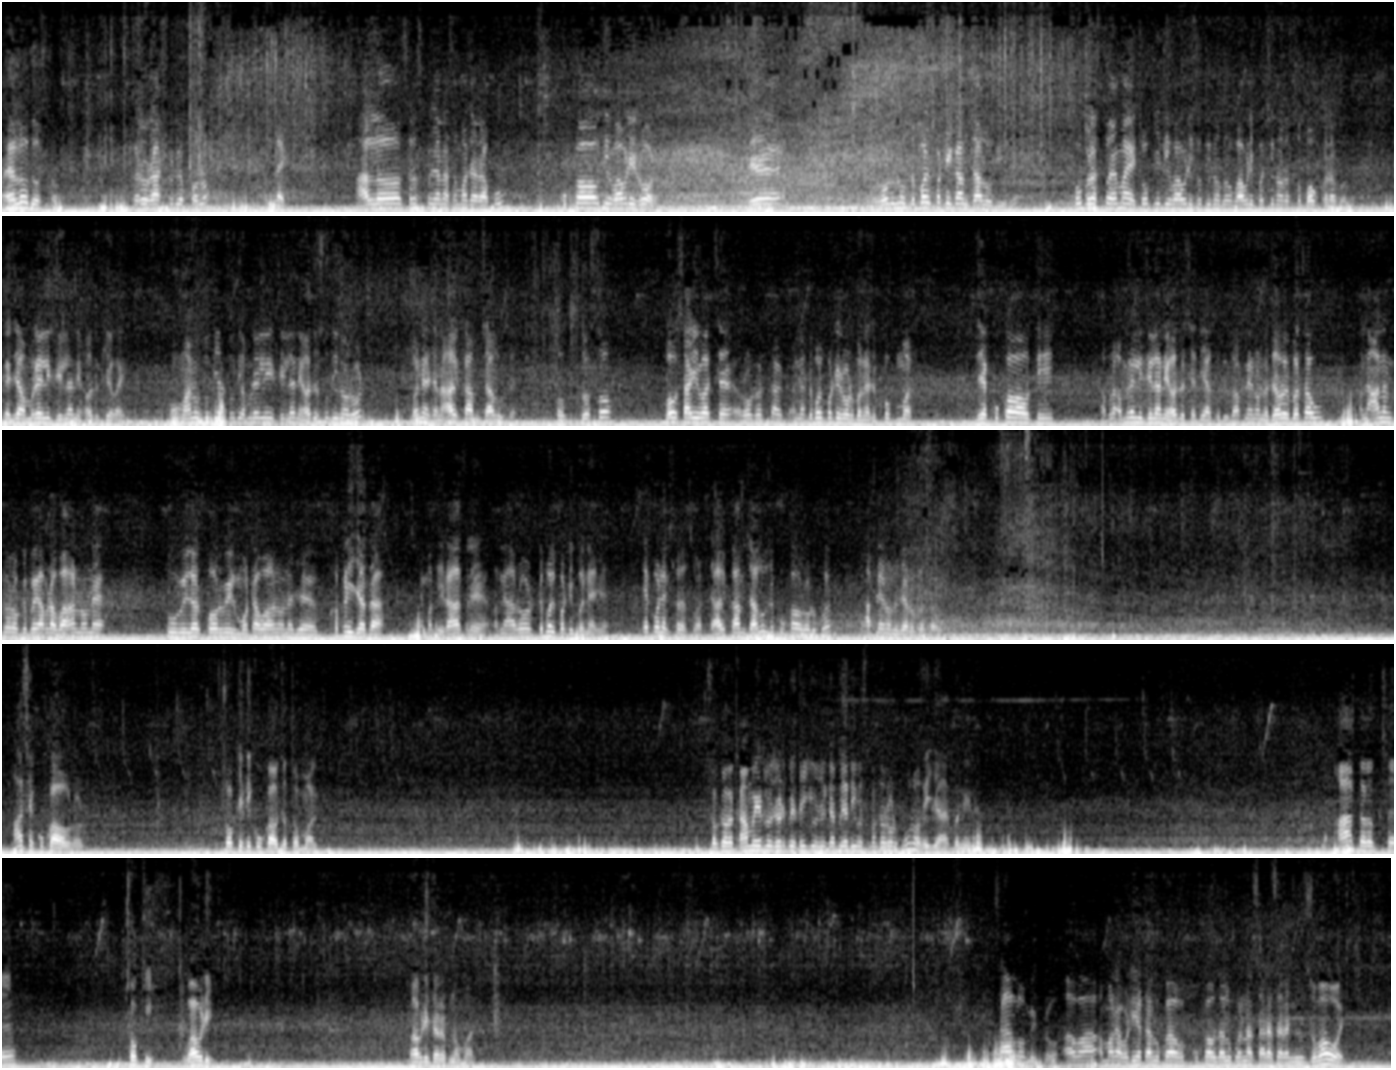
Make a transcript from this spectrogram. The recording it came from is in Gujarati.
હેલો દોસ્તો. કરો રાજ સ્ટુડિયો ફોલો લાઈક હાલ સરસ મજાના સમાચાર આપું. ઉકાવાવથી વાવડી રોડ, જે રોડનું ડબલ પટ્ટી કામ ચાલુ થયું છે. ખૂબ રસ્તો એમાંય ચોકીથી વાવડી સુધીનો તો વાવડી પછીનો રસ્તો બહુ ખરાબ હતો. કે જે અમરેલી જિલ્લાની હદ કહેવાય. હું માનું છું ત્યાં સુધી અમરેલી જિલ્લાની હદ સુધીનો રોડ બને છે અને હાલ કામ ચાલુ છે. તો દોસ્તો બહુ સારી વાત છે. રોડ રસ્તા અને ડબલ પટ્ટી રોડ બને છે. ખૂબ મસ્ત. જે કુકાવાવથી આપણા અમરેલી જિલ્લાની હદ છે ત્યાં સુધી. તો આપણે એનો નજારો બતાવું અને આનંદ કરો કે ભાઈ આપણા વાહનોને ટુ વ્હીલર ફોર વ્હીલ મોટા વાહનોને જે ખખડી જતા, એમાંથી રાહત રહે અને આ રોડ ડબલ પટ્ટી બને છે. એ પણ એક સરસ વાત છે. હાલ કામ ચાલુ છે કુકાવ રોડ ઉપર. આપણે એનો નજારો બતાવું. આ છે કુકાવ રોડ. ચોકીથી કુકાવ જતો માર્ગ. તો કે હવે કામ એટલું ઝડપી થઈ ગયું છે કે બે દિવસમાં તો રોડ પૂરો થઈ જાય બનીને. આ તરફ છે ચોકી, વાવડી. વાવડી તરફનો માર્ગ ચાલો મિત્રો આવા અમારા વડિયા તાલુકા કુકાવ તાલુકાના સારા સારા ન્યૂઝ જોવા હોય,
